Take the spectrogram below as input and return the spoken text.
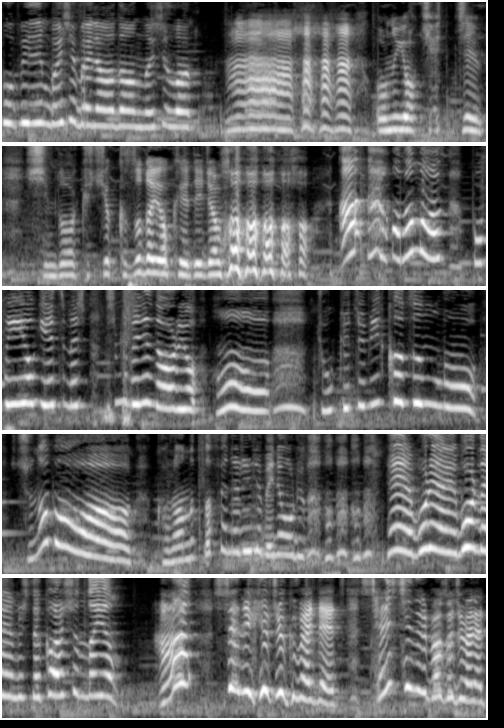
Poppy'nin başı belada anlaşılan. Onu yok ettim. Şimdi o küçük kızı da yok edeceğim. ah, olamaz. Poppy'yi yok etmiş. Şimdi beni de arıyor. Ha, çok kötü bir kadın bu. Şuna bak. Karanlıkla feneriyle beni arıyor. He buraya buradayım işte karşındayım. Ha? Seni küçük velet. Seni sinir bozucu velet.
